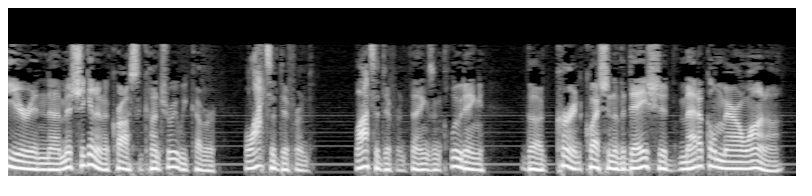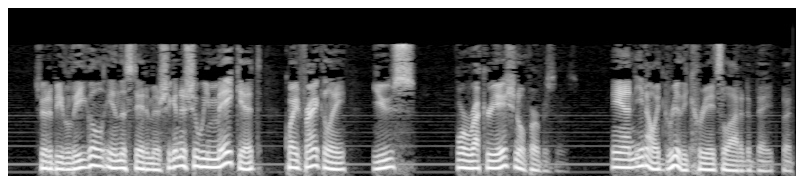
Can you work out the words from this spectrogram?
here in uh, Michigan and across the country. We cover lots of different, lots of different things, including the current question of the day: Should medical marijuana should it be legal in the state of Michigan, or should we make it, quite frankly, use for recreational purposes? And, you know, it really creates a lot of debate, but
